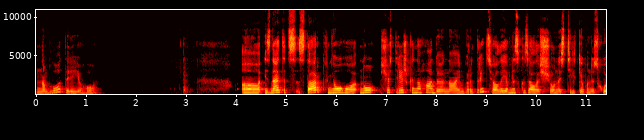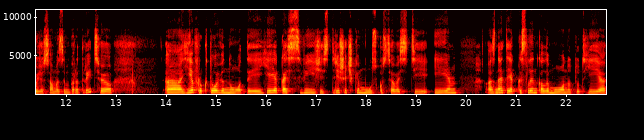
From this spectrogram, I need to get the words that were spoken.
на блотері його. А, І знаєте, старт в нього ну, щось трішки нагадує на імператрицю, але я б не сказала, що настільки вони схожі саме з імператрицею. Е, Є фруктові ноти, є якась свіжість, трішечки мускусовості, і знаєте, як кислинка лимону тут є.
